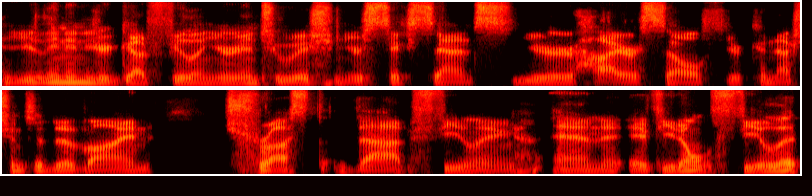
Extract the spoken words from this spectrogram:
You lean into your gut feeling, your intuition, your sixth sense, your higher self, your connection to the divine. Trust that feeling, and if you don't feel it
